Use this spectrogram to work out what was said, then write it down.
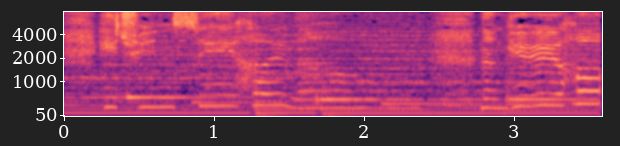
而全是去留，能如何？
